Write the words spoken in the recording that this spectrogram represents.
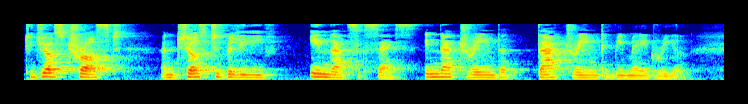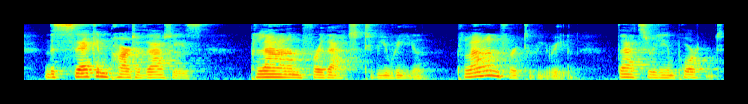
to just trust and just to believe in that success, in that dream that that dream can be made real. And the second part of that is plan for that to be real. Plan for it to be real. That's really important.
